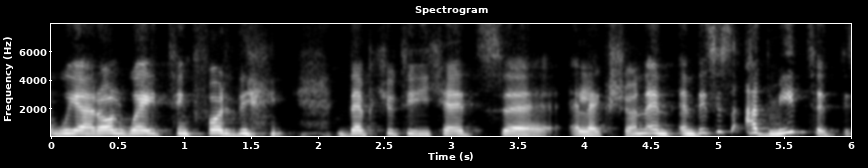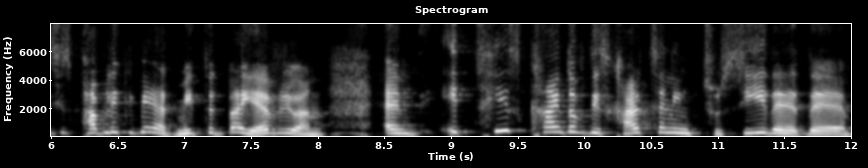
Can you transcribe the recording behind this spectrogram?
we are all waiting for the deputy head's uh, election and and this is admitted this is publicly admitted by everyone. And it is kind of disheartening to see the the,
